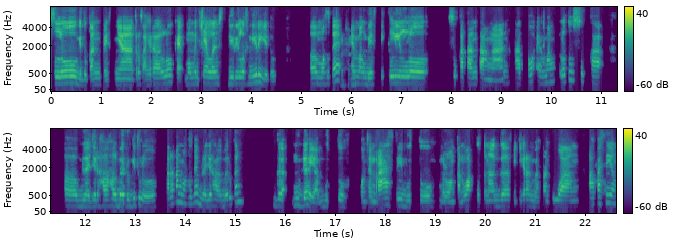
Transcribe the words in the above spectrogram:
slow gitu kan pace-nya. Terus akhirnya lo kayak mau men-challenge diri lo sendiri gitu. Uh, maksudnya uh-huh. emang basically lo suka tantangan atau emang lo tuh suka uh, belajar hal-hal baru gitu loh. Karena kan maksudnya belajar hal baru kan gak mudah ya. Butuh konsentrasi butuh meluangkan waktu tenaga pikiran bahkan uang. Apa sih yang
